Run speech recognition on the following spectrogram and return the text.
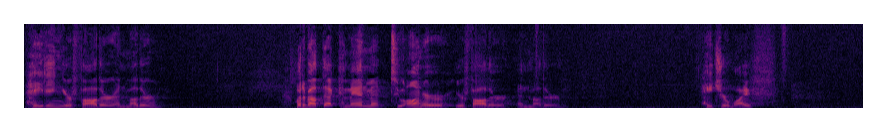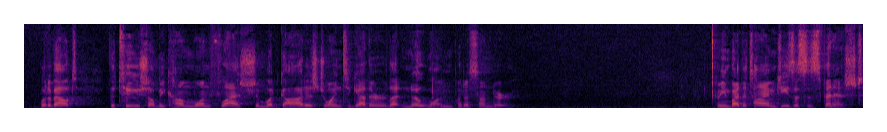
Hating your father and mother? What about that commandment to honor your father and mother? hate your wife? What about the two shall become one flesh, and what God has joined together, let no one put asunder? I mean, by the time Jesus is finished,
